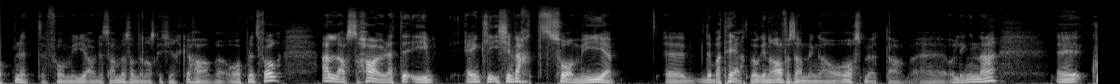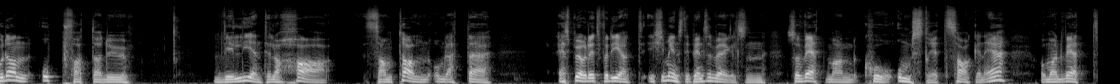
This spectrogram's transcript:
åpnet for mye av det samme som Den norske kirke har åpnet for. Ellers har jo dette i, egentlig ikke vært så mye eh, debattert på generalforsamlinger og årsmøter eh, og lignende. Eh, hvordan oppfatter du viljen til å ha samtalen om dette Jeg spør litt fordi at ikke minst i pinsebevegelsen så vet man hvor omstridt saken er, og man vet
